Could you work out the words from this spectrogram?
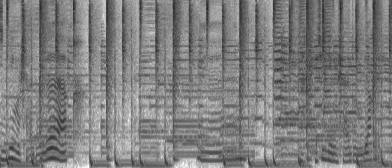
hindi masyadong black. Ayan. Kasi hindi masyadong black eh.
